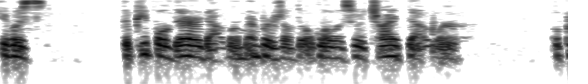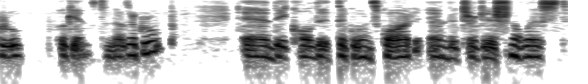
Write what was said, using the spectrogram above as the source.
it was the people there that were members of the Oglala Sioux tribe that were a group against another group. And they called it the Goon Squad and the Traditionalist.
